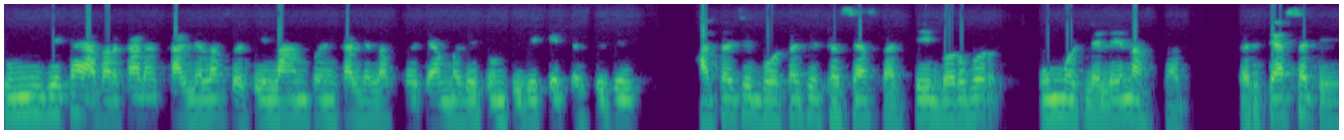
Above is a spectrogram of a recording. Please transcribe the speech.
तुम्ही जे काय आधार कार्ड काढलेलं असतं ते लहानपणी काढलेलं असतं त्यामध्ये तुमचे जे काही ठसेचे हाताचे बोटाचे ठसे असतात ते बरोबर उमटलेले नसतात. तर त्यासाठी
